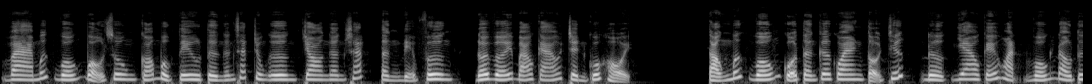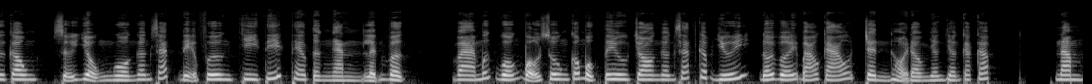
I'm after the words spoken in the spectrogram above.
và mức vốn bổ sung có mục tiêu từ ngân sách trung ương cho ngân sách từng địa phương đối với báo cáo trình Quốc hội. Tổng mức vốn của từng cơ quan tổ chức được giao kế hoạch vốn đầu tư công sử dụng nguồn ngân sách địa phương chi tiết theo từng ngành, lĩnh vực và mức vốn bổ sung có mục tiêu cho ngân sách cấp dưới đối với báo cáo trình Hội đồng Nhân dân các cấp. 5.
